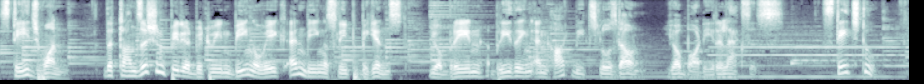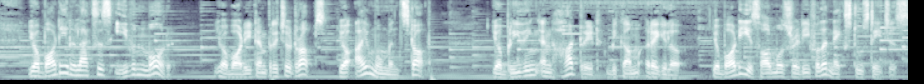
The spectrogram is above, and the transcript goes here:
Stage 1 The transition period between being awake and being asleep begins. Your brain, breathing, and heartbeat slows down. Your body relaxes. Stage 2 Your body relaxes even more. Your body temperature drops. Your eye movements stop your breathing and heart rate become regular. Your body is almost ready for the next two stages.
